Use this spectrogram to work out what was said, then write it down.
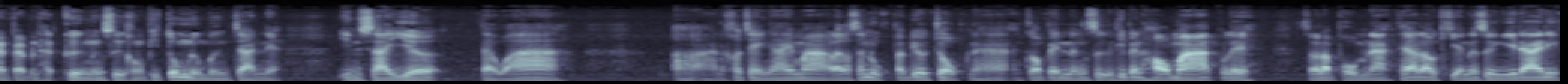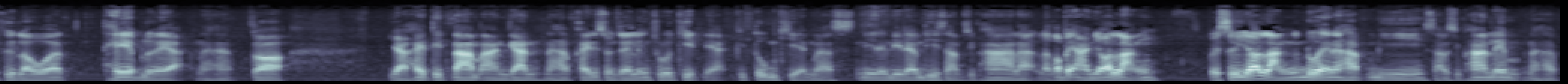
นๆแปดบรรทัดครึ่งหนังสือของพี่ตุ้มหนึ่งเมืองจันเนี่ยอินไซต์เยอะแต่ว่าอ่านเข้าใจง่ายมากแล้วก็สนุกแป๊บเดียวจบนะฮะก็เป็นหนังสือที่เป็นฮอลมาร์กเลยสำหรับผมนะถ้าเราเขียนหนังสืออย่างนี้ได้นี่คือเราว่าเทพเลยอะนะครับก็ อยากให้ติดตามอ่านกันนะครับ ใครที่สนใจเรื่องธุรกิจเนี่ยพี่ตุ้มเขียนมานี่เล่มนี้เล่มที่ 35 แล้ว แล้วก็ไปอ่านย้อนหลัง ไปซื้อย้อนหลังกันด้วยนะครับ มี 35 เล่มนะครับ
